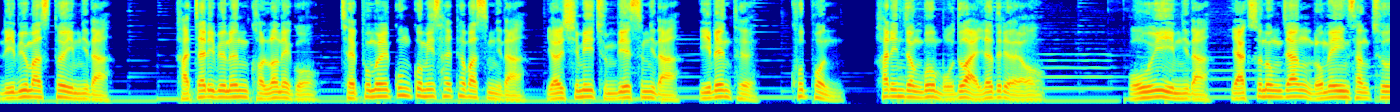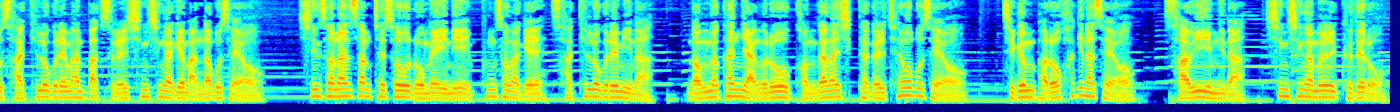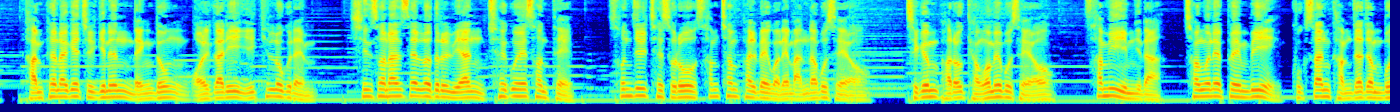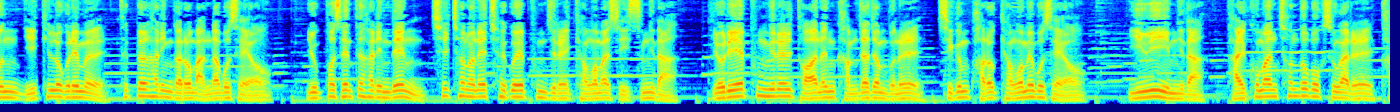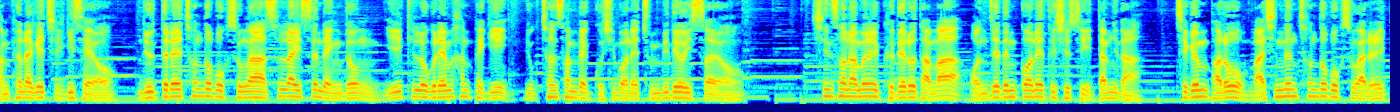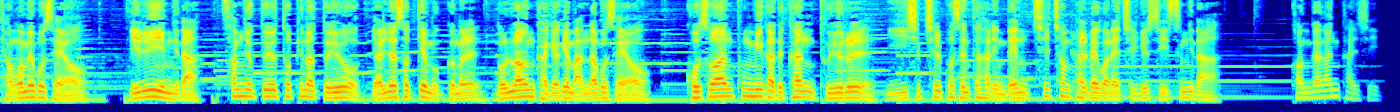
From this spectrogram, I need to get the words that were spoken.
리뷰 마스터입니다. 가짜 리뷰는 걸러내고 제품을 꼼꼼히 살펴봤습니다. 열심히 준비했습니다. 이벤트, 쿠폰, 할인 정보 모두 알려드려요. 5위입니다. 약수농장 로메인 상추 4kg 한 박스를 싱싱하게 만나보세요. 신선한 쌈채소 로메인이 풍성하게 4kg이나 넉넉한 양으로 건강한 식탁을 채워보세요. 지금 바로 확인하세요. 4위입니다. 싱싱함을 그대로 간편하게 즐기는 냉동 얼갈이 1kg 신선한 샐러드를 위한 최고의 선택 손질 채소로 3,800원에 만나보세요. 지금 바로 경험해보세요. 3위입니다. 청은 F&B 국산 감자 전분 2kg을 특별 할인가로 만나보세요. 6% 할인된 7,000원의 최고의 품질을 경험할 수 있습니다. 요리의 풍미를 더하는 감자 전분을 지금 바로 경험해보세요. 2위입니다. 달콤한 천도복숭아를 간편하게 즐기세요. 뉴뜰의 천도복숭아 슬라이스 냉동 1kg 한 팩이 6,390원에 준비되어 있어요. 신선함을 그대로 담아 언제든 꺼내 드실 수 있답니다. 지금 바로 맛있는 천도복숭아를 경험해보세요. 1위입니다. 36두유 토피넛두유 16개 묶음을 놀라운 가격에 만나보세요. 고소한 풍미 가득한 두유를 27% 할인된 7,800원에 즐길 수 있습니다. 건강한 간식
